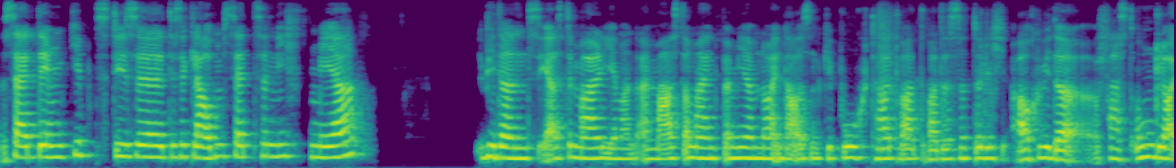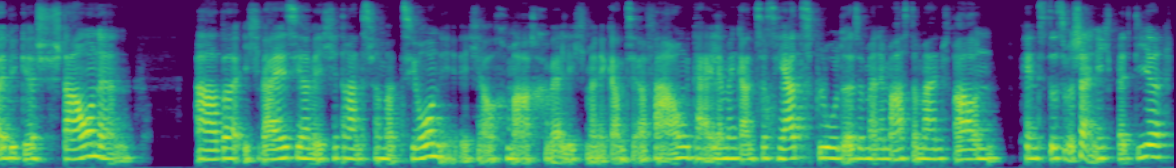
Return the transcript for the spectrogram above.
seitdem gibt's diese, diese Glaubenssätze nicht mehr. Wie dann das erste Mal jemand ein Mastermind bei mir um 9000 gebucht hat, war, war das natürlich auch wieder fast ungläubiges Staunen aber ich weiß ja, welche Transformation ich auch mache, weil ich meine ganze Erfahrung teile, mein ganzes Herzblut, also meine Mastermind-Frauen, kennst das wahrscheinlich bei dir,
